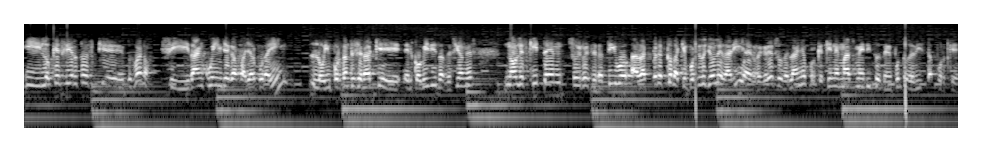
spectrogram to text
Y lo que es cierto es que, pues bueno, si Dan Quinn llega a fallar por ahí, lo importante será que el COVID y las lesiones no les quiten, soy reiterativo, a Dak Prescott, a quien por cierto yo le daría el regreso del año porque tiene más méritos desde mi punto de vista, porque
